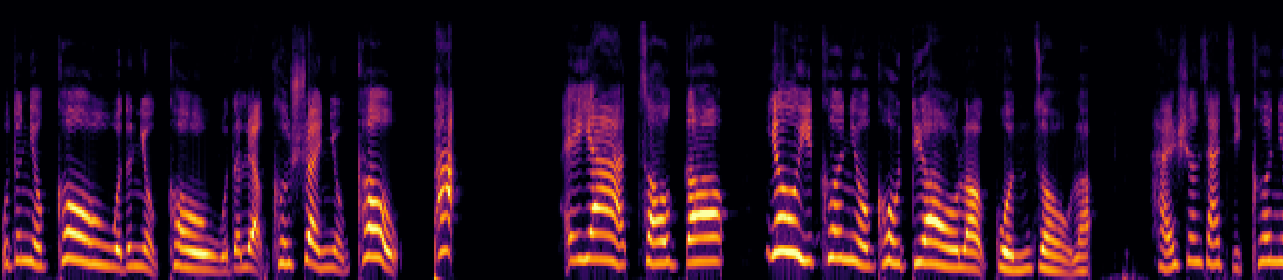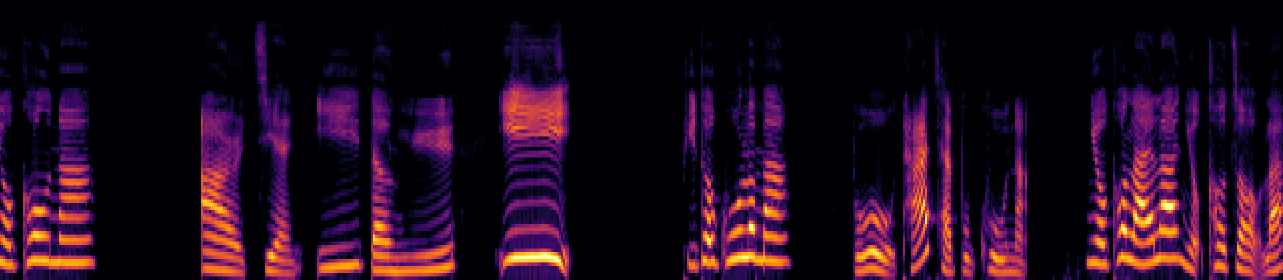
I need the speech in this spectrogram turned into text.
我的纽扣，我的纽扣，我的两颗帅纽扣。”啪！哎呀，糟糕！又一颗纽扣掉了，滚走了。还剩下几颗纽扣呢？二减一等于一。皮特哭了吗？不，他才不哭呢。纽扣来了，纽扣走了，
